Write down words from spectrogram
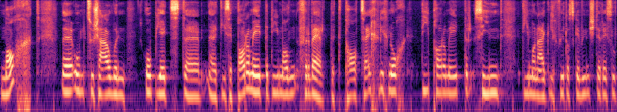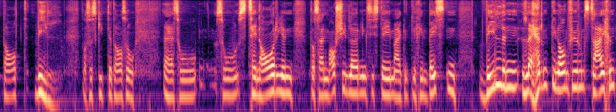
macht, äh, um zu schauen, ob jetzt äh, äh diese Parameter, die man verwertet, tatsächlich noch die Parameter sind, die man eigentlich für das gewünschte Resultat will. Also es gibt ja da so äh, so, so Szenarien, dass ein Machine Learning System eigentlich im besten Willen lernt, in Anführungszeichen,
